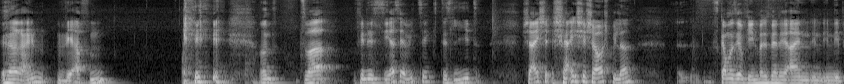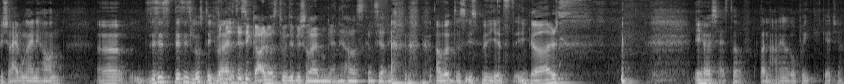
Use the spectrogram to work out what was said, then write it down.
hereinwerfen. Und zwar finde ich sehr, sehr witzig das Lied Scheische, Scheische Schauspieler. Das kann man sich auf jeden Fall, das werde ich auch in, in, in die Beschreibung reinhauen. Äh, Das ist, das ist lustig, Mir weil. ist das egal, was du in die Beschreibung reinhaust, ganz ehrlich. Aber das ist mir jetzt egal. ja, scheiß drauf. Bananenrubrik, geht schon.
